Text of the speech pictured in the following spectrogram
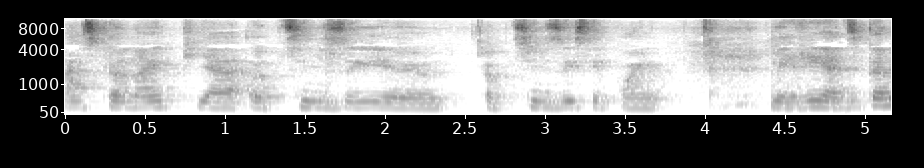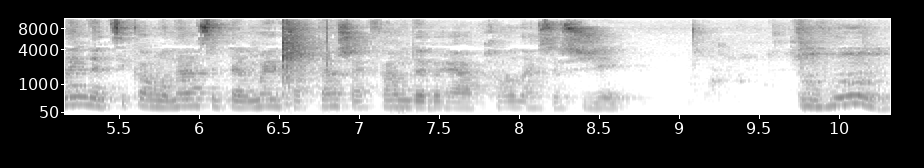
à, se connaître puis à optimiser, optimiser ces points-là. Mais Ré a dit connaître notre hormonal, c'est tellement important, chaque femme devrait apprendre à ce sujet. Mhm.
